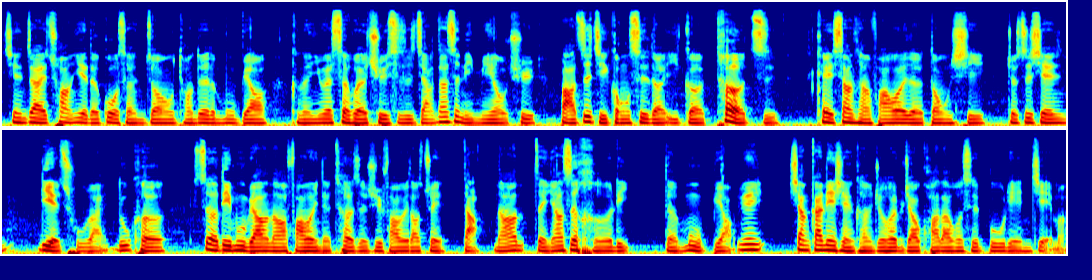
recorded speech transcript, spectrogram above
现在创业的过程中，团队的目标可能因为社会的趋势是这样，但是你没有去把自己公司的一个特质可以擅长发挥的东西，就是先列出来，如何设定目标，然后发挥你的特质去发挥到最大，然后怎样是合理的目标，因为。像概念型可能就会比较夸大或是不连结嘛，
